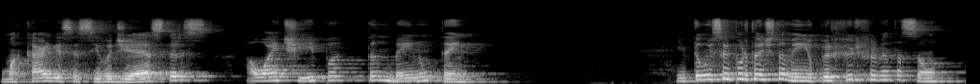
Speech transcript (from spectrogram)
uma carga excessiva de ésteres, a White IPA também não tem. Então isso é importante também, o perfil de fermentação.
